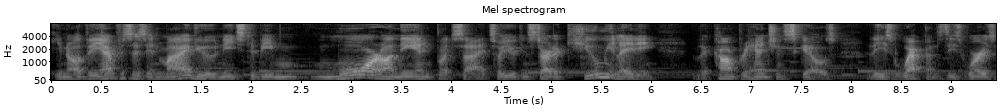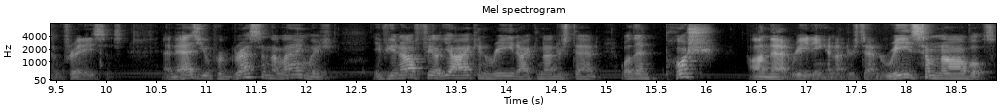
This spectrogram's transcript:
you know, the emphasis, in my view, needs to be more on the input side so you can start accumulating the comprehension skills, these weapons, these words and phrases. And as you progress in the language, if you now feel, yeah, I can read, I can understand, well, then push on that reading and understand. Read some novels.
